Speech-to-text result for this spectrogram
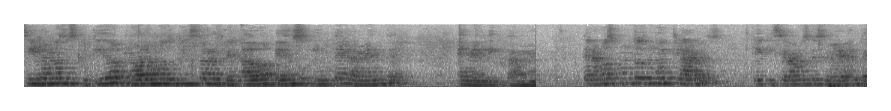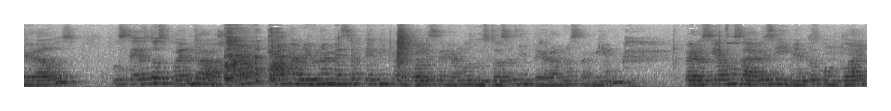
Si lo hemos discutido, no lo hemos visto reflejado en, íntegramente en el dictamen. Tenemos puntos muy claros que quisiéramos que estuvieran integrados. Ustedes los pueden trabajar, pueden abrir una mesa técnica a la cual estaríamos gustosos de integrarnos también, pero sí vamos a darle seguimiento puntual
